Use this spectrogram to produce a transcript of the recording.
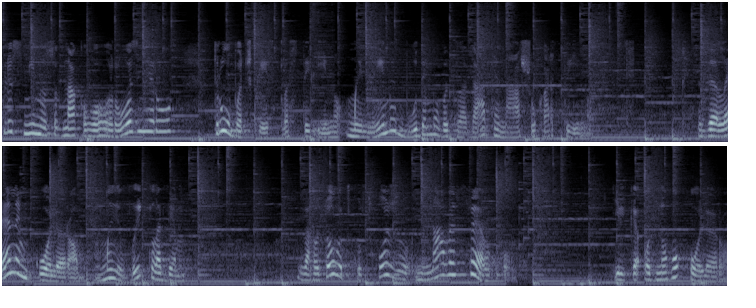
плюс-мінус однакового розміру трубочки з пластиліну. Ми ними будемо викладати нашу картину. Зеленим кольором ми викладемо заготовочку схожу на веселку, тільки одного кольору.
